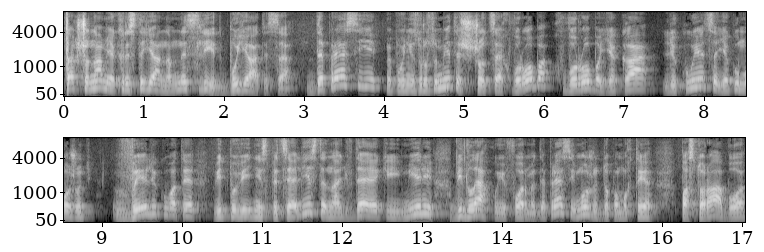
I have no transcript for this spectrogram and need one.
Так що нам, як християнам, не слід боятися депресії. Ми повинні зрозуміти, що це хвороба, хвороба, яка лікується, яку можуть вилікувати відповідні спеціалісти, навіть в деякій мірі від легкої форми депресії можуть допомогти пастора або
